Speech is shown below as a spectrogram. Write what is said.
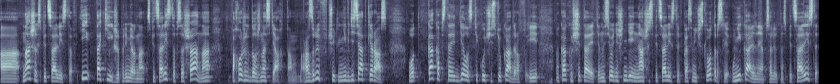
а, наших специалистов и таких же примерно специалистов США на похожих должностях. Там разрыв чуть ли не в десятки раз. Вот как обстоит дело с текучестью кадров? И ну, как вы считаете, на сегодняшний день наши специалисты в космической отрасли, уникальные абсолютно специалисты,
